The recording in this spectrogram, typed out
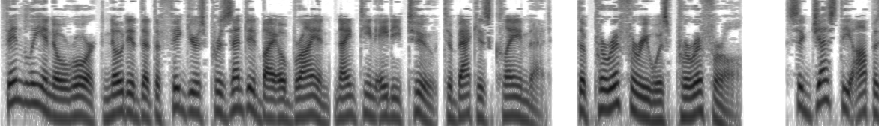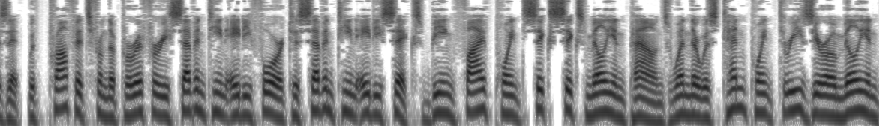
Findlay and O'Rourke noted that the figures presented by O'Brien to back his claim that, "...the periphery was peripheral." Suggest the opposite, with profits from the periphery 1784 to 1786 being £5.66 million when there was £10.30 million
